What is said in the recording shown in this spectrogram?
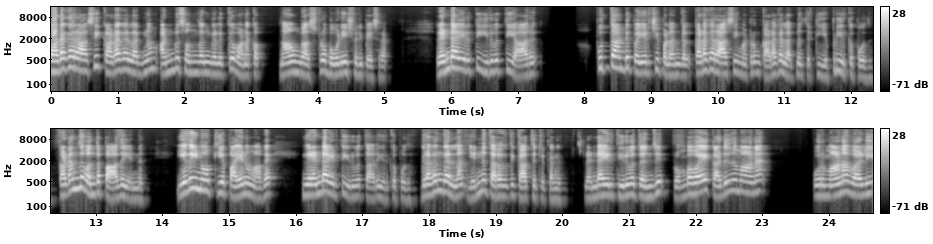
கடக ராசி கடக லக்னம் அன்பு சொந்தங்களுக்கு வணக்கம். நான் உங்க அஸ்ட்ரோ புவனேஸ்வரி பேசுறேன். ரெண்டாயிரத்தி இருபத்தி ஆறு புத்தாண்டு பெயர்ச்சி பலன்கள் கடக ராசி மற்றும் கடக லக்னத்திற்கு எப்படி இருக்க போகுது? கடந்து வந்த பாதை என்ன? எதை நோக்கிய பயணமாக இந்த ரெண்டாயிரத்தி இருபத்தாறு இருக்க போகுது? கிரகங்கள்லாம் என்ன தரதுக்கு காத்துட்டு இருக்காங்க ரெண்டாயிரத்தி இருபத்தஞ்சு ரொம்பவே கடினமான ஒரு மன வலி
